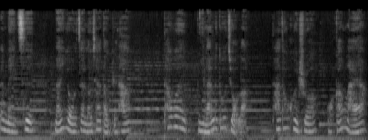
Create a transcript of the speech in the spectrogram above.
但每次男友在楼下等着他，他问你来了多久了，他都会说我刚来啊。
